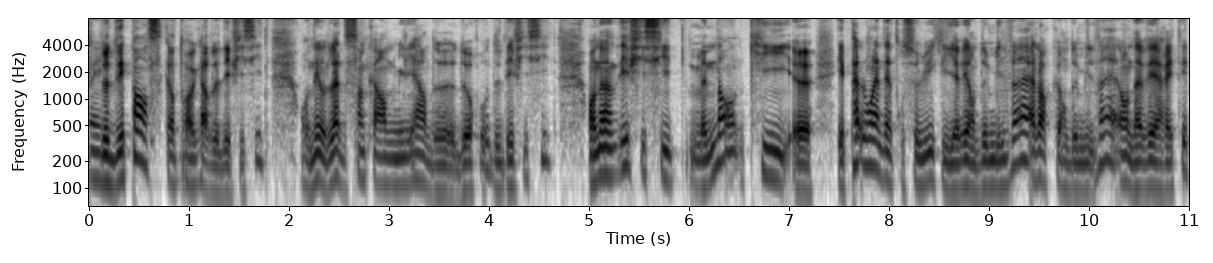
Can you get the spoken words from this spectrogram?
oui. de dépenses. Quand on regarde le déficit, on est au-delà de 140 milliards de- d'euros de déficit. On a un déficit maintenant qui euh, est pas loin d'être celui qu'il y avait en 2020, alors qu'en 2020, on avait arrêté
